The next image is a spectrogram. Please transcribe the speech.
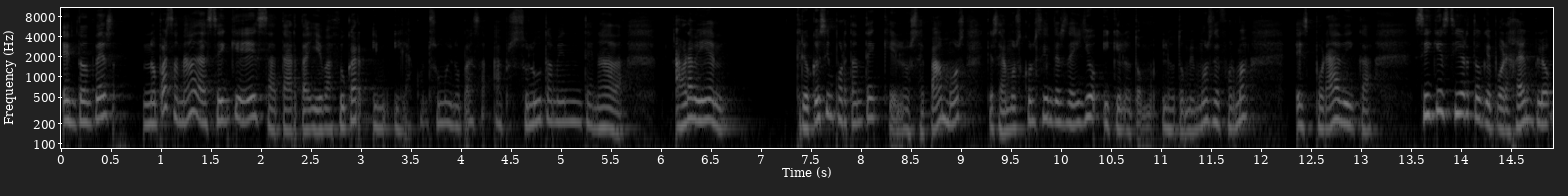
Entonces, no pasa nada, sé que esa tarta lleva azúcar y, la consumo y no pasa absolutamente nada. Ahora bien, Creo que es importante que lo sepamos, que seamos conscientes de ello y que lo, lo tomemos de forma esporádica. Sí que es cierto que, por ejemplo,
